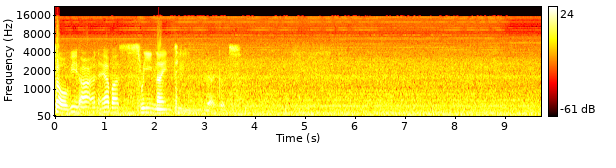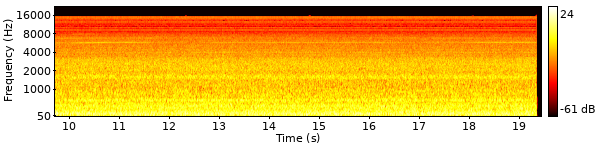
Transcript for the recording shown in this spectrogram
So we are an Airbus 319. Very good.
